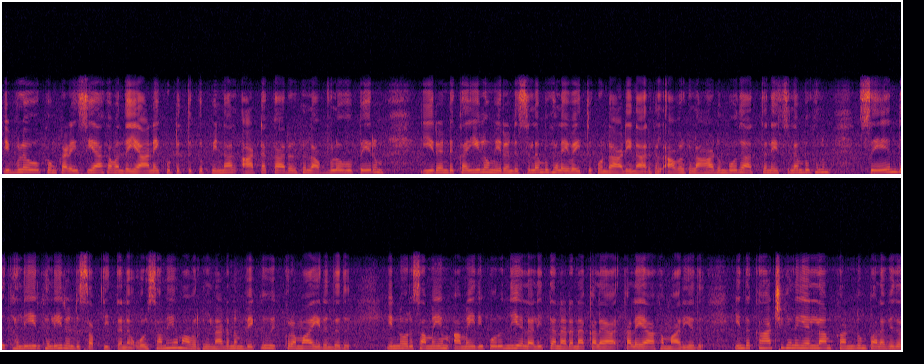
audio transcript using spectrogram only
இவ்வளவுக்கும் கடைசியாக வந்த யானை கூட்டத்துக்கு பின்னால் ஆட்டக்காரர்கள் அவ்வளவு பேரும் இரண்டு கையிலும் இரண்டு சிலம்புகளை வைத்து கொண்டு ஆடினார்கள். அவர்கள் ஆடும்போது அத்தனை சிலம்புகளும் சேர்ந்து கலீர் கலீர் என்று சப்தித்தன. ஒரு சமயம் அவர்கள் நடனம் வெகு விக்கிரமாயிருந்தது இன்னொரு சமயம் அமைதி பொருந்திய லலித நடன கலையா கலையாக மாறியது. இந்த காட்சிகளை எல்லாம் கண்டும் பலவித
